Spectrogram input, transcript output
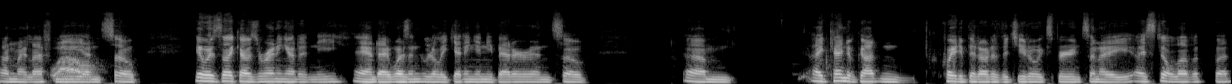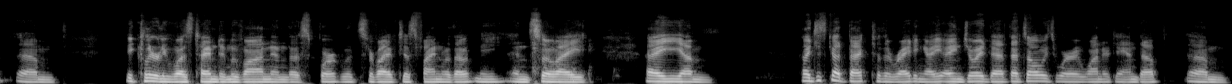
on my left wow. knee, and so it was like I was running out of knee, and I wasn't really getting any better, and so um, I'd kind of gotten quite a bit out of the judo experience, and I I still love it, but um, it clearly was time to move on, and the sport would survive just fine without me. And so I I um I just got back to the writing. I, I enjoyed that. That's always where I wanted to end up. Um,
